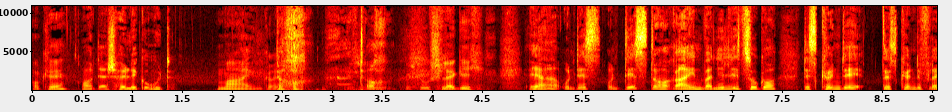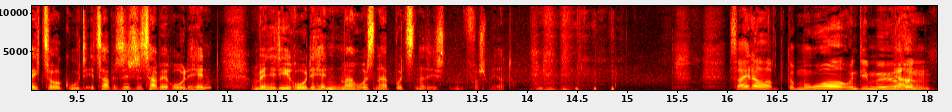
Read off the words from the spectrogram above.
okay. Oh, der ist Hölle gut. Mein Gott. Doch, doch. Bist du schlägig. Ja, und das, und das da rein, Vanillezucker, das könnte, das könnte vielleicht so gut. Jetzt habe ich, jetzt habe ich rote Hände. Und wenn ich die rote Hände mal Hosen abputze, dann ist es verschmiert. Seid ihr der Moor und die Möhren.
